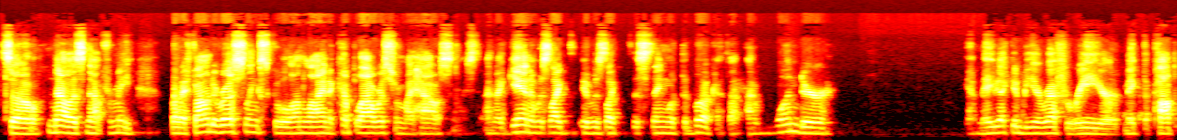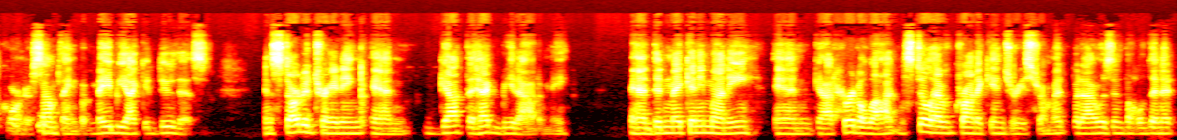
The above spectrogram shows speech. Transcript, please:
so no, it's not for me. But I found a wrestling school online a couple hours from my house, and again, it was like it was like this thing with the book. I thought, I wonder yeah, maybe I could be a referee or make the popcorn or something, but maybe I could do this. And started training and got the heck beat out of me and didn't make any money and got hurt a lot and still have chronic injuries from it. But I was involved in it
